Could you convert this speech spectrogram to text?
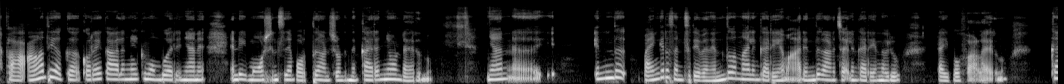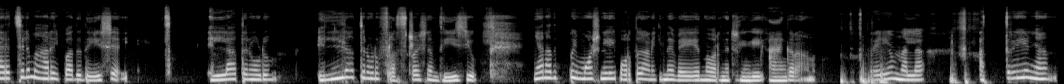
അപ്പോൾ ആദ്യമൊക്കെ കുറേ കാലങ്ങൾക്ക് മുമ്പ് വരെ ഞാൻ എന്റെ ഇമോഷൻസ് ഞാൻ പുറത്ത് കാണിച്ചുകൊണ്ട് കരഞ്ഞുകൊണ്ടായിരുന്നു ഞാൻ എന്ത് ഭയങ്കര സെൻസിറ്റീവ് ആയിരുന്നു എന്ത് വന്നാലും കരയും. ആരെന്ത് കാണിച്ചാലും കരയുന്ന ഒരു ടൈപ്പ് ഓഫ് ആളായിരുന്നു. കരച്ചിൽ മാറി ഇപ്പോൾ അത് ദേഷ്യമായി എല്ലാത്തിനോടും എല്ലാത്തിനോടും ഫ്രസ്ട്രേഷനും ദേഷ്യവും. ഞാനതിപ്പോൾ ഇമോഷണലി പുറത്ത് കാണിക്കുന്ന വേ എന്ന് പറഞ്ഞിട്ടുണ്ടെങ്കിൽ ആങ്കറാണ് അത്രയും നല്ല അത്രയും ഞാൻ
